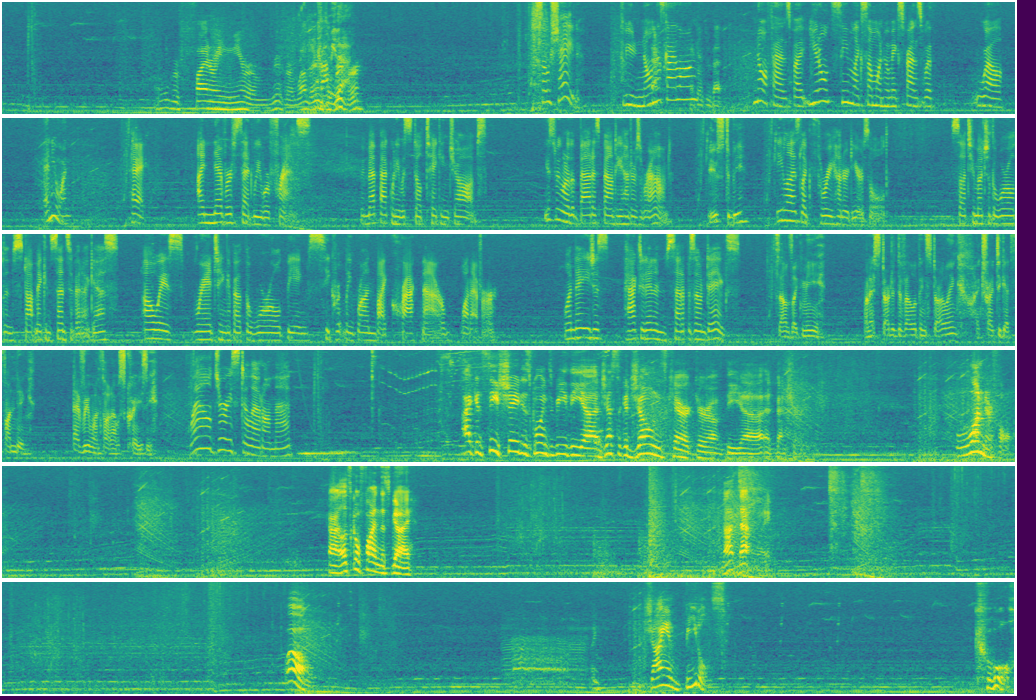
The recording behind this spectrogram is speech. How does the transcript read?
Old refinery near a river. Well, there's Copy the that. river. So, Shaid, have you known this guy long? Go through that. No offense, but you don't seem like someone who makes friends with, well, anyone. Hey, I never said we were friends. We met back when he was still taking jobs. He Used to be one of the baddest bounty hunters around. Used to be? Eli's like 300 years old. Saw too much of the world and stopped making sense of it, I guess. Always ranting about the world being secretly run by Krakna or whatever. One day he just packed it in and set up his own digs. Sounds like me. When I started developing Starlink, I tried to get funding. Everyone thought I was crazy. Well, jury's still out on that. I can see Shaid is going to be the uh, Jessica Jones character of the uh, adventure. Wonderful. Alright, let's go find this guy. Not that way. Whoa! Like giant beetles. Cool.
